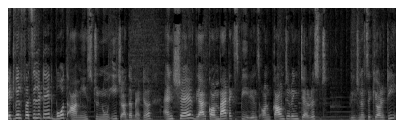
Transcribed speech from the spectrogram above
It will facilitate both armies to know each other better and share their combat experience on countering terrorist, regional security,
